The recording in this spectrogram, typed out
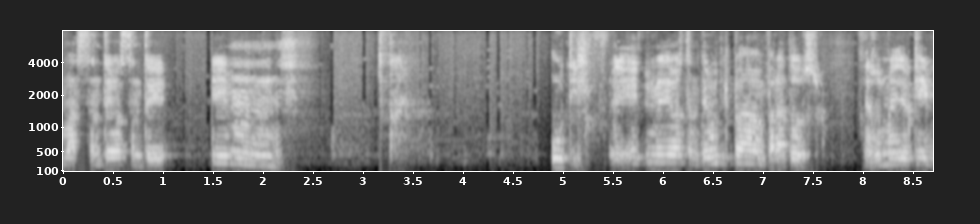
bastante, bastante em, útil. Eh, es un medio bastante útil para, para todos. Es un medio que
